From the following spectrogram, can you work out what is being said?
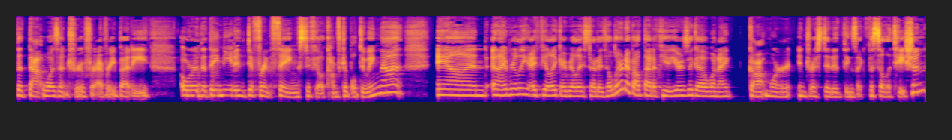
that that wasn't true for everybody or mm-hmm. that they needed different things to feel comfortable doing that. And and i really i feel like i really started to learn about that a few years ago when i got more interested in things like facilitation.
